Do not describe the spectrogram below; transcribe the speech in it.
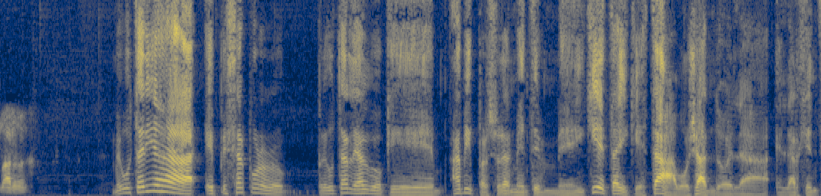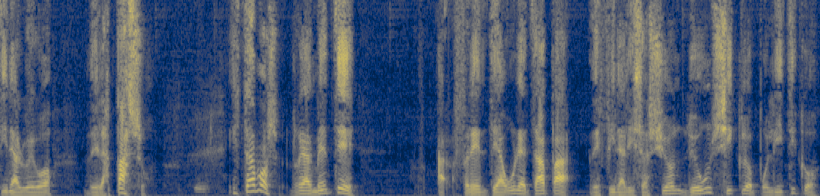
Bárbaro. Me gustaría empezar por preguntarle algo que a mí personalmente me inquieta y que está abollando en la, en la Argentina luego de las PASO. ¿Estamos realmente a- frente a una etapa de finalización de un ciclo político?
